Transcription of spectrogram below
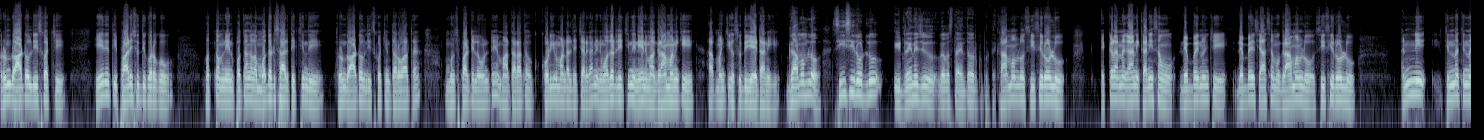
రెండు ఆటోలు తీసుకొచ్చి ఏదైతే పారిశుద్ధి కొరకు మొత్తం నేను పొత్తంగల మొదటిసారి తెచ్చింది రెండు ఆటోలు తీసుకొచ్చిన తర్వాత మున్సిపాలిటీలో ఉంటే మా తర్వాత కొడిగిన మండలి తెచ్చారు కానీ నేను మొదటి తెచ్చింది నేను మా గ్రామానికి మంచిగా శుద్ధి చేయటానికి. గ్రామంలో సీసీ రోడ్లు ఈ డ్రైనేజ్ వ్యవస్థ ఎంతవరకు పూర్తయి గ్రామంలో సీసీ రోడ్లు ఎక్కడన్నా కానీ కనీసం డెబ్బై నుంచి డెబ్బై శాతం గ్రామంలో సీసీ రోడ్లు అన్ని చిన్న చిన్న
